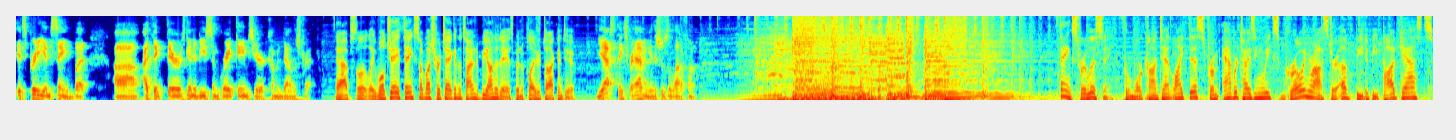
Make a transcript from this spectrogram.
it's pretty insane. But uh, I think there's going to be some great games here coming down the stretch. Absolutely. Well, Jay, thanks so much for taking the time to be on today. It's been a pleasure talking to you. Yes, thanks for having me. This was a lot of fun. Thanks for listening. For more content like this from Advertising Week's growing roster of B2B podcasts,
